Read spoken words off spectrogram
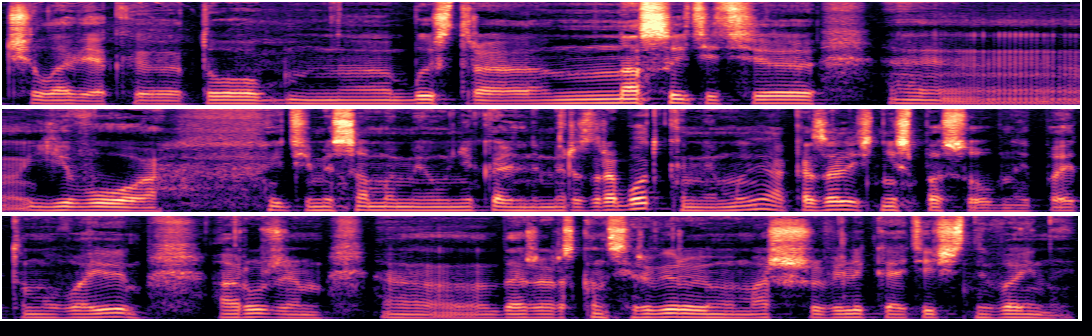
человек, то быстро насытить его этими самыми уникальными разработками мы оказались неспособны, поэтому воюем оружием, э, даже расконсервируемым аж Великой Отечественной войны.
